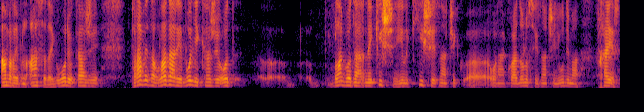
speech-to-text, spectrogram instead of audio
Amra ibn Asada je govorio, kaže, pravedan vladar je bolji, kaže, od e, blagodarne kiše ili kiše, znači e, ona koja donosi znači ljudima hajr,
